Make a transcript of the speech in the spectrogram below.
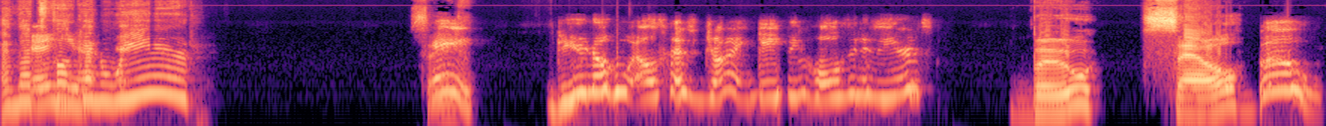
And that's And fucking ha- weird. See? Hey, do you know who else has giant gaping holes in his ears? Boo, Cell. Boo.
